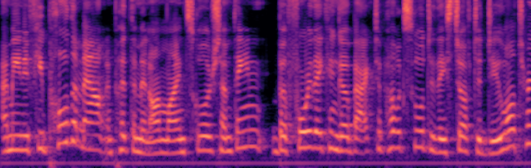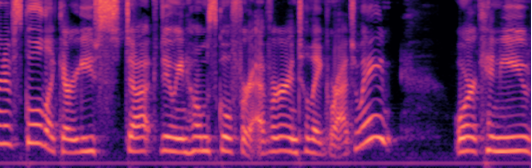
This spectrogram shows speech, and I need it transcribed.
I mean, if you pull them out and put them in online school or something before they can go back to public school, do they still have to do alternative school? Like, are you stuck doing homeschool forever until they graduate? Or can you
